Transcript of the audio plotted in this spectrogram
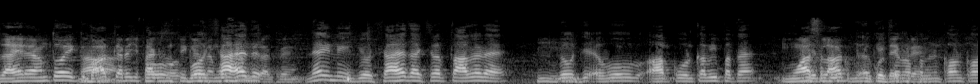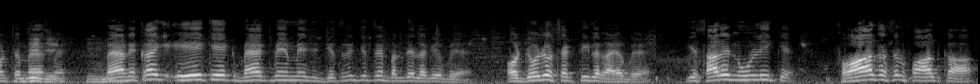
ज़ाहिर है हम तो एक हाँ, बात कर रहे हैं तो वो शायद नहीं नहीं जो शाहिद अशरफ तालड़ है जो हम्म। वो आपको उनका भी पता है। मुआसलात कौन कौन से महक में। हम्म, मैंने कहा कि एक एक महकमे में में जितने जितने बंदे लगे हुए हैं और जो जो सेक्रेटरी लगाए हुए हैं ये सारे नून लीग के। फवाद असल फवाद का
